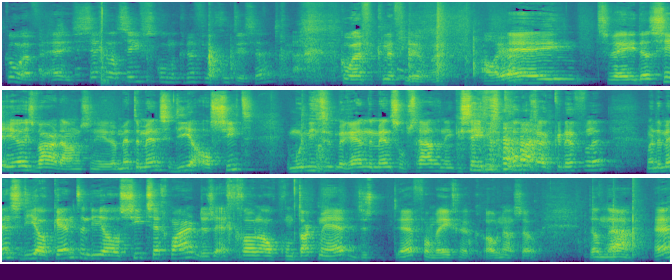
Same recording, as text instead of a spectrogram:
Kom even, hey, zeg dat 7 seconden knuffelen goed is, hè? Kom even knuffelen, jongen. Alweer? 1, 2, dat is serieus waar, dames en heren. Met de mensen die je al ziet, je moet niet met rende mensen op straat in één keer 7 seconden gaan knuffelen. Maar de mensen die je al kent en die je al ziet, zeg maar, dus echt gewoon al contact mee hebt, dus hè, vanwege corona en zo. Dan, Ja. eh, hè?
